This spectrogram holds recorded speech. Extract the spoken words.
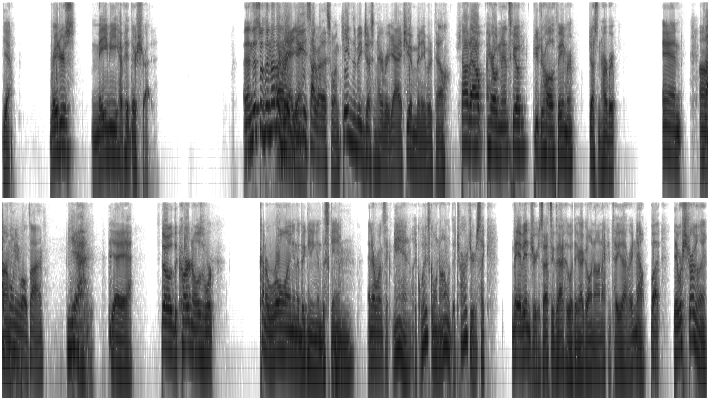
yeah, Raiders maybe have hit their stride. And then this was another Oh, great yeah, game. you can talk about this one. Caden's a big Justin Herbert guy. If you haven't been able to tell, Shout out Harold Mansfield, future Hall of Famer Justin Herbert, and top um, twenty of all time. Yeah. Yeah, yeah, yeah. So the Cardinals were kind of rolling in the beginning of this game, Mhm. and everyone's like, man, like, what is going on with the Chargers? Like, they have injuries. That's exactly what they got going on. I can tell you that right now. But they were struggling.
